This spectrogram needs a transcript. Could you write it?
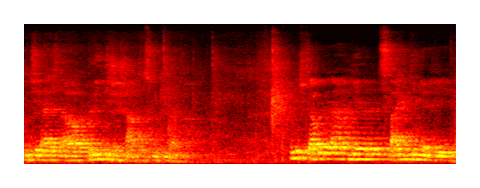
und vielleicht auch politischen Status von Kindern fragen? Und ich glaube, wir haben hier zwei Dinge, die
